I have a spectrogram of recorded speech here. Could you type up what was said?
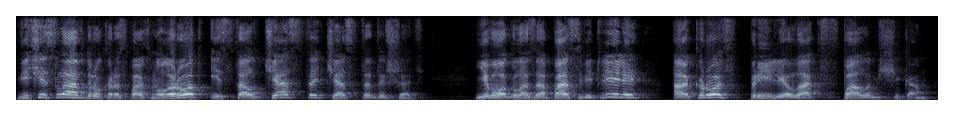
Вячеслав вдруг распахнул рот и стал часто-часто дышать. Его глаза посветлели, а кровь прилила к впалым щекам.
